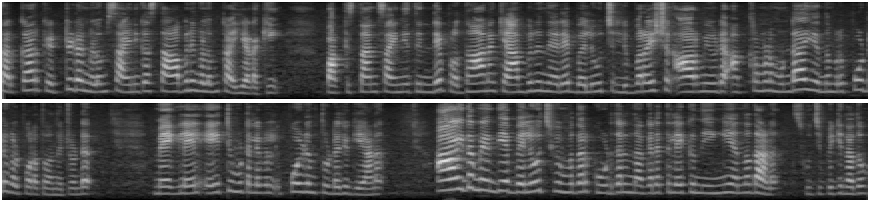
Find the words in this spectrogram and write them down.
സർക്കാർ കെട്ടിടങ്ങളും സൈനിക സ്ഥാപനങ്ങളും കൈയടക്കി. പാകിസ്ഥാൻ സൈന്യത്തിന്റെ പ്രധാന ക്യാമ്പിനു നേരെ ബലൂച്ച് ലിബറേഷൻ ആർമിയുടെ ആക്രമണം ഉണ്ടായി എന്നും റിപ്പോർട്ടുകൾ പുറത്തു വന്നിട്ടുണ്ട്. മേഖലയിൽ ഏറ്റുമുട്ടലുകൾ ഇപ്പോഴും തുടരുകയാണ്. ആയുധമേന്തിയ ബലൂച്ച് വിമതർ കൂടുതൽ നഗരത്തിലേക്ക് നീങ്ങി എന്നതാണ് സൂചിപ്പിക്കുന്നതും.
